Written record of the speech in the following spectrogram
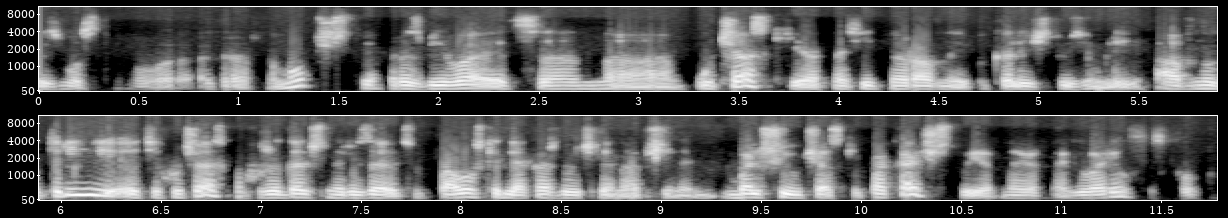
производства в аграрном обществе, разбивается на участки относительно равные по количеству земли. А внутри этих участков уже дальше нарезаются полоски для каждого члена общины. Большие участки по качеству, я, наверное, говорил, сказал по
